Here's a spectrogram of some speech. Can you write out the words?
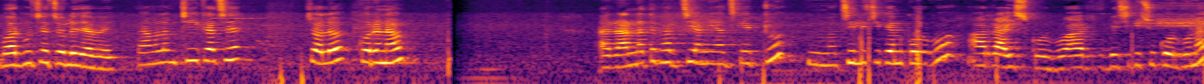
ঘর চলে যাবে। তা বললাম, ঠিক আছে, চলো, করে নাও। আর রান্নাতে ভাবছি আমি আজকে একটু চিলি চিকেন করব আর রাইস করব, আর বেশি কিছু করব না।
